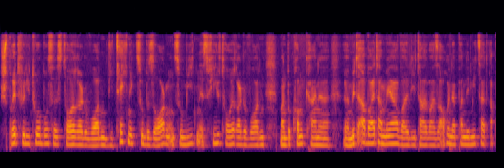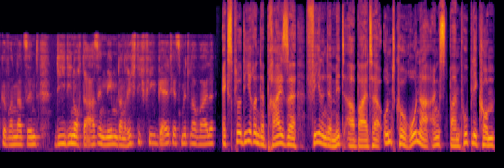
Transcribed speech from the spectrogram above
Sprit für die Tourbusse ist teurer geworden. Die Technik zu besorgen und zu mieten ist viel teurer geworden. Man bekommt keine äh, äh, Mitarbeiter mehr, weil die teilweise auch in der Pandemiezeit abgewandert sind. Die, die noch da sind, nehmen dann richtig viel Geld jetzt mittlerweile. Explodierende Preise, fehlende Mitarbeiter und Corona-Angst beim Publikum,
